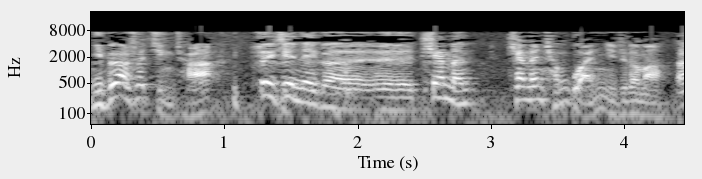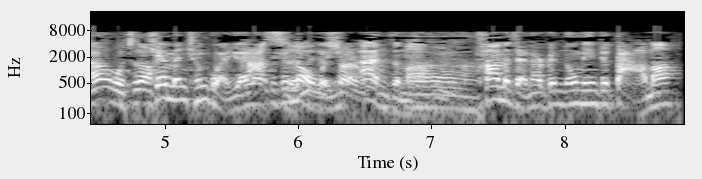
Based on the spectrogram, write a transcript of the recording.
你不要说警察，最近那个呃天门天门城管你知道吗？啊，我知道。天门城管原来不是闹过一个案子吗啊？他们在那儿跟农民就打吗？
